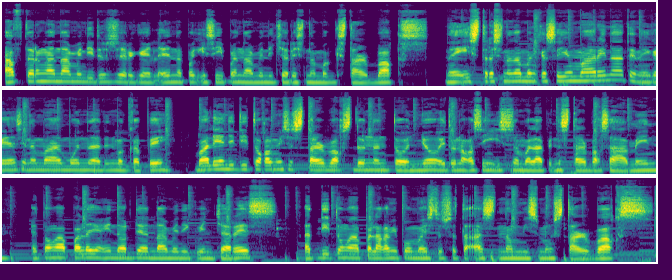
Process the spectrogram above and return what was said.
After nga namin dito sa circle, eh napag-isipan namin ni Charis na mag-Starbucks. Nai-stress na naman kasi yung mari natin eh, kaya sinamahan muna natin magkape. Bali, hindi dito kami sa Starbucks doon ng Tonyo. Ito na kasi yung isa sa malapit na Starbucks sa amin. Ito nga pala yung in-order namin ni Queen Charis. At dito nga pala kami pumesto sa taas ng mismong Starbucks.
